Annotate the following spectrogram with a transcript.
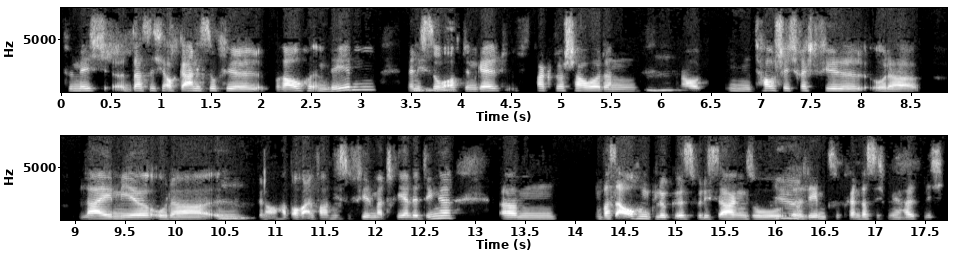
für mich, äh, dass ich auch gar nicht so viel brauche im Leben. Wenn mhm. ich so mhm. auf den Geldfaktor schaue, dann mhm. genau, hm, tausche ich recht viel oder leih mir oder äh, mhm. genau, habe auch einfach nicht so viel materielle Dinge. Ähm, was auch ein Glück ist, würde ich sagen, so ja. äh, leben zu können, dass ich mir halt nicht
